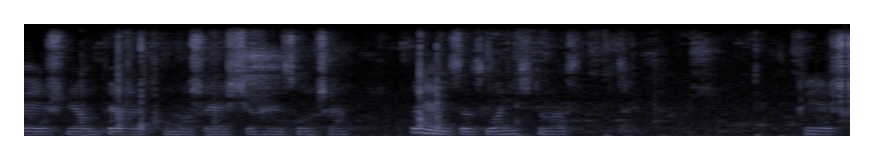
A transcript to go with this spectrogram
Ja już nie odbierze, to może ja się rozłączę. Powinien zadzwonić do nas. Już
